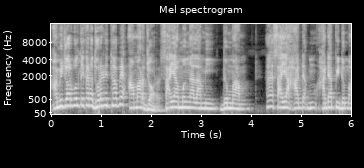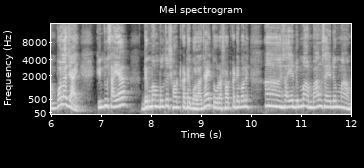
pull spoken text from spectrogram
আমি জ্বর বলতে এখানে ধরে নিতে হবে আমার জ্বর। সায়া মঙ্গালামি ডেম্মাম। হ্যাঁ সায়া হাডা হাডাপি ডেম্মাম বলা যায়। কিন্তু সায়া ডেম্মাম বলতে শর্টকাটে বলা যায়। তো ওরা শর্টকাটে বলে হ্যাঁ সায়া ডেম্মাম, বাং সাইয়া ডেম্মাম।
